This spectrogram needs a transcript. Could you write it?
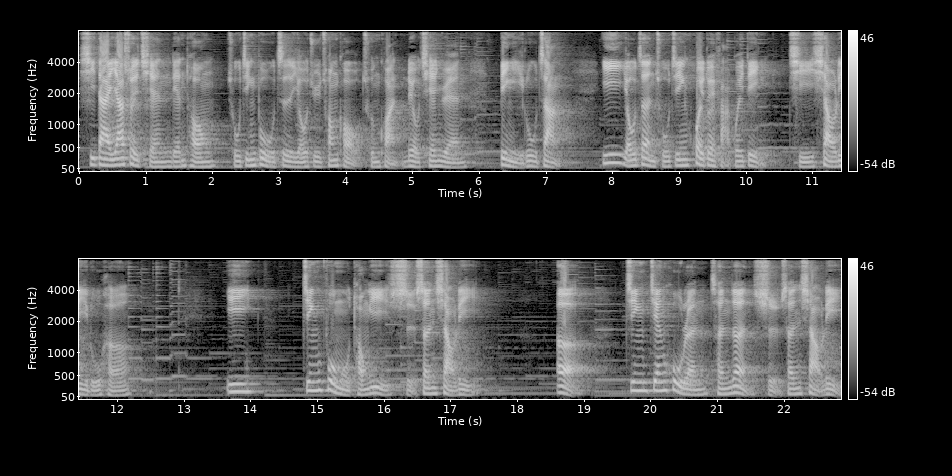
携带压岁钱连同储金簿至邮局窗口存款六千元，并已入账。依邮政储金汇兑法规定，其效力如何？一、经父母同意始生效力；二、经监护人承认始生效力；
